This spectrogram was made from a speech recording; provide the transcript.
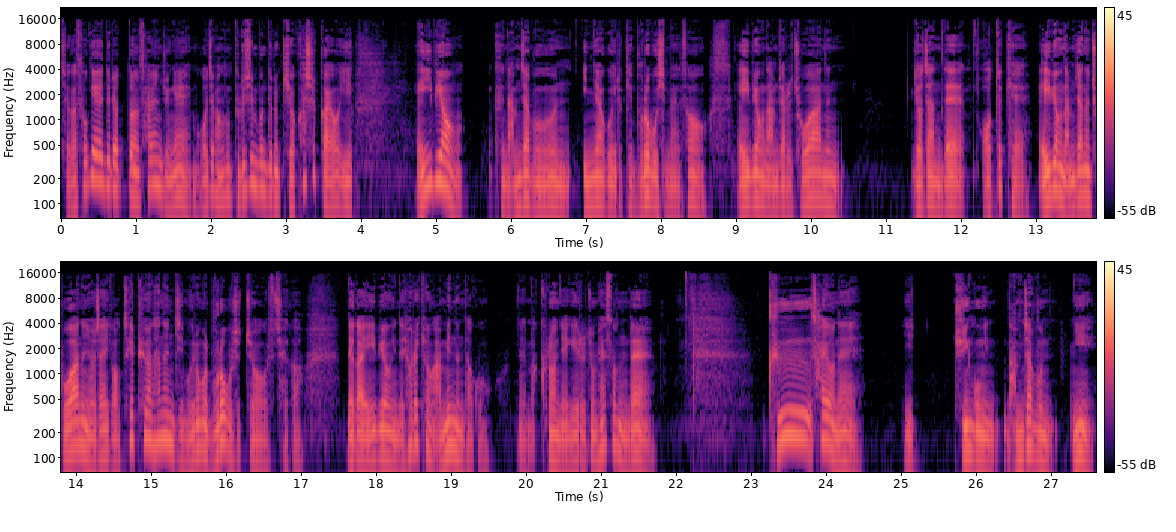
제가 소개해드렸던 사연 중에 뭐 어제 방송 들으신 분들은 기억하실까요? 이 A병 그 남자분 있냐고 이렇게 물어보시면서 A병 남자를 좋아하는 여자인데 어떻게 A병 남자는 좋아하는 여자에게 어떻게 표현하는지 뭐 이런 걸 물어보셨죠. 그래서 제가 내가 AB형인데 혈액형 안 믿는다고 네, 막 그런 얘기를 좀 했었는데 그 사연에 이 주인공인 남자분이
